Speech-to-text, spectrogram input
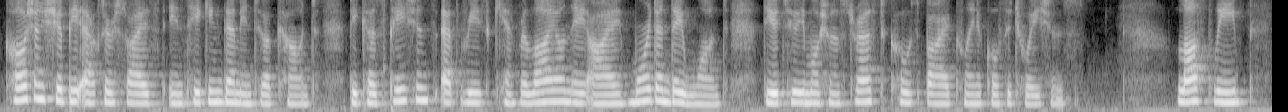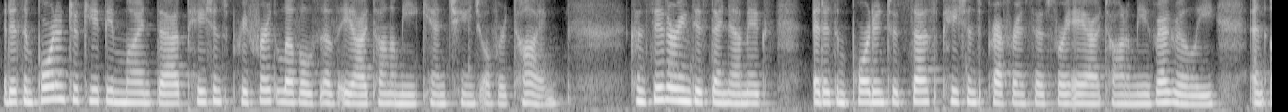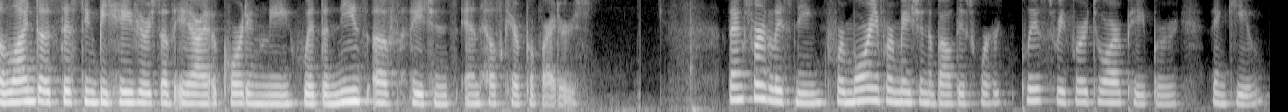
Caution should be exercised in taking them into account because patients at risk can rely on AI more than they want due to emotional stress caused by clinical situations. Lastly, it is important to keep in mind that patients' preferred levels of AI autonomy can change over time. Considering these dynamics, it is important to assess patients' preferences for AI autonomy regularly and align the assisting behaviors of AI accordingly with the needs of patients and healthcare providers. Thanks for listening. For more information about this work, please refer to our paper. Thank you.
